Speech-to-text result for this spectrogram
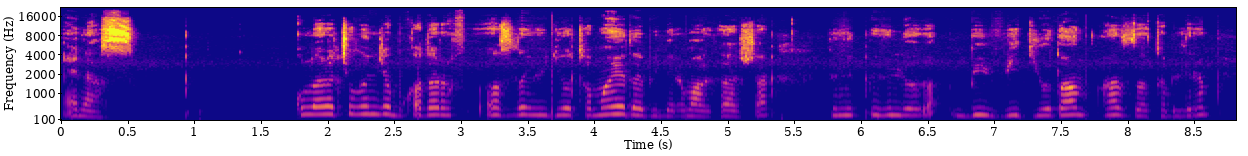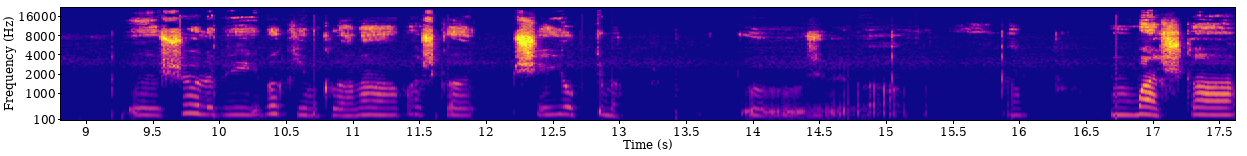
En az. Okullar açılınca bu kadar fazla video atamayabilirim arkadaşlar. Günlük bir video bir videodan az da atabilirim. Ee, şöyle bir bakayım klana. Başka bir şey yok değil mi? Başka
